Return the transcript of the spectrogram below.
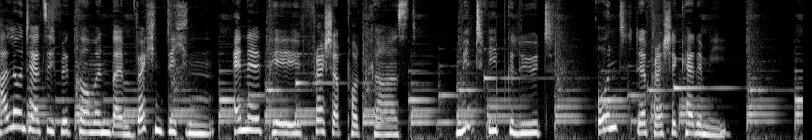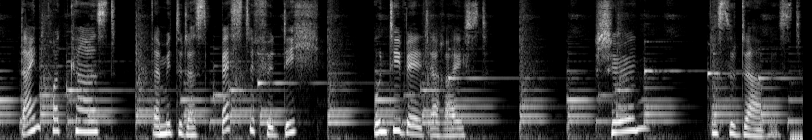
Hallo und herzlich willkommen beim wöchentlichen NLP Fresher Podcast mit Wiebke Lüth und der Fresh Academy. Dein Podcast, damit du das Beste für dich und die Welt erreichst. Schön, dass du da bist.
